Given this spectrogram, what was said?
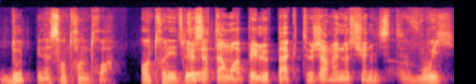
d'août 1933. Entre les Ce deux. que certains ont appelé le pacte germano-sioniste. Oui.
